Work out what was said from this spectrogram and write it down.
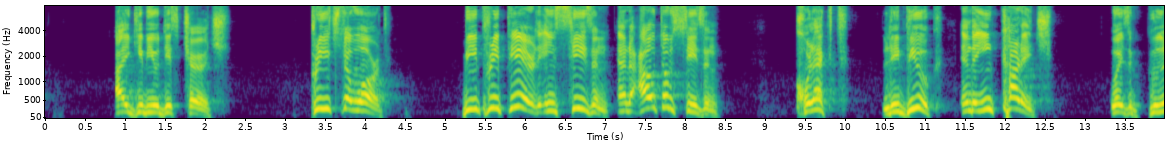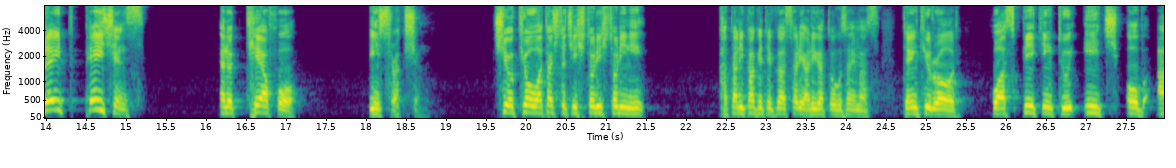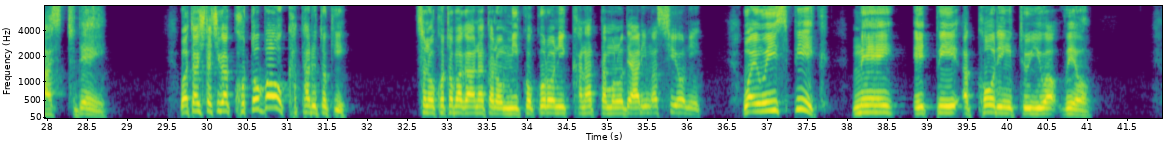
I give you this church. Preach the word. Be prepared in season and out of season. Collect, rebuke, and encourage with great patience and careful instruction. 主よ今日私たち一人一人に語りかけてくださりありがとうございます。Thank you, Lord, For speaking to each of us today. 私たちが言葉を語るとき、その言葉があなたの御心にかなったものでありますように。When we speak, may it be according to your will.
